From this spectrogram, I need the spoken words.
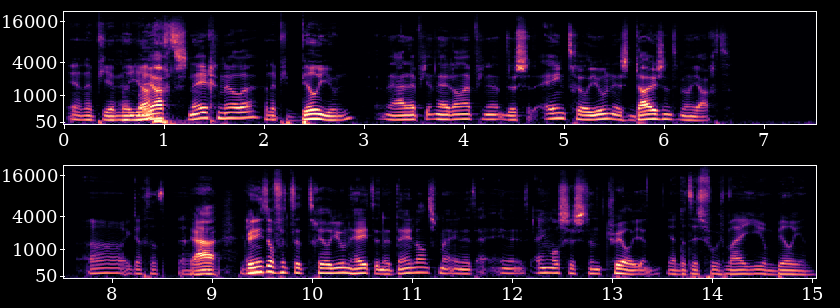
Ja, dan heb je Een een miljard. miljard. is 9 nullen. Dan heb je biljoen. Nou, dan heb je, nee, dan heb je dus 1 triljoen is 1000 miljard. Oh, ik dacht dat... eh, ja, ik een- weet niet of het een triljoen heet in het Nederlands, maar in het, in het Engels is het een trillion. Ja, dat is volgens mij hier een biljoen.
